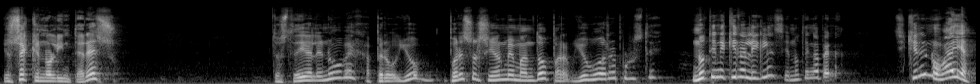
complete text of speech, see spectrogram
Yo sé que no le intereso. Entonces dígale, no, oveja, pero yo, por eso el Señor me mandó, para, yo voy a orar por usted. No tiene que ir a la iglesia, no tenga pena. Si quiere, no vaya,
